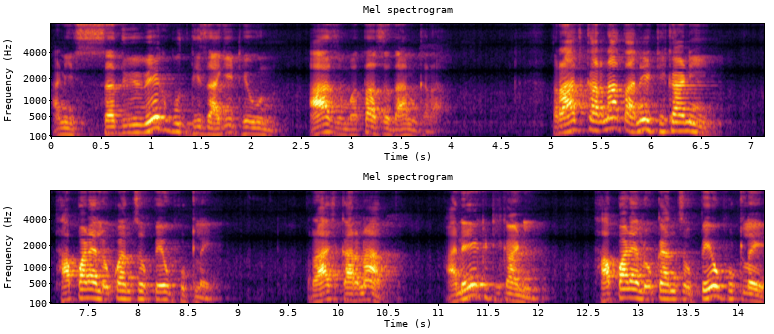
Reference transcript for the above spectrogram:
आणि सद्विवेक बुद्धी जागी ठेवून आज मताचं दान करा. राजकारणात अनेक ठिकाणी थापाड्या लोकांचं पेव फुटलंय. राजकारणात अनेक ठिकाणी थापाड्या लोकांचं पेव फुटलंय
